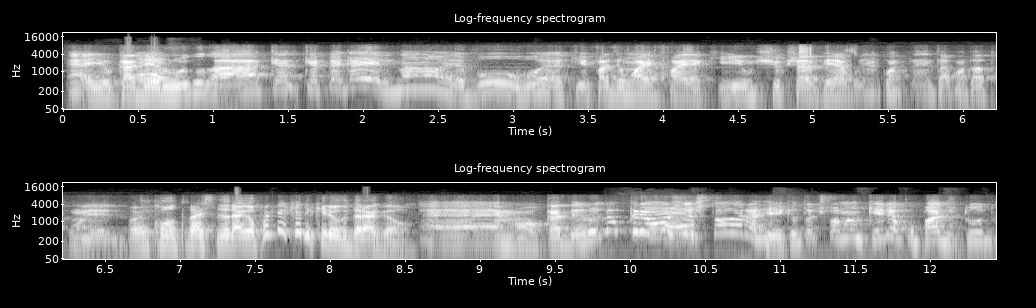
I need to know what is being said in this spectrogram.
É, e o cadeirudo é. lá quer, quer pegar ele. Não, não, eu vou, vou aqui fazer um Wi-Fi aqui, um Chico Xavier, vou entrar em contato com ele. Vou encontrar esse dragão. Por que, que ele criou o dragão? É, irmão, o cadeirudo é o crioulo é. da história, Rick. Eu tô te falando que ele é o culpado de tudo.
